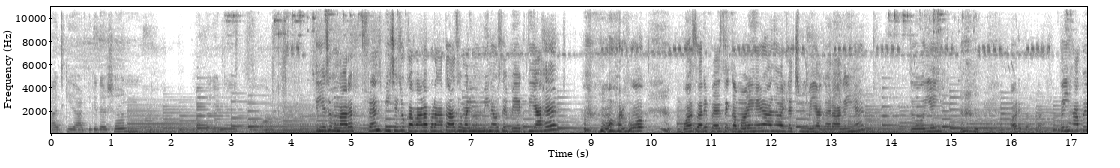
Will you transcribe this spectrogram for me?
आज की आरती के दर्शन माता रानी तो ये जो हमारा फ्रेंड्स पीछे जो कवाड़ा पड़ा था आज हमारी मम्मी ने उसे बेच दिया है। और वो बहुत सारे पैसे कमाए हैं। आज हमारी लक्ष्मी मैया घर आ गई हैं। तो यही अरे बाबा तो यहाँ पे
